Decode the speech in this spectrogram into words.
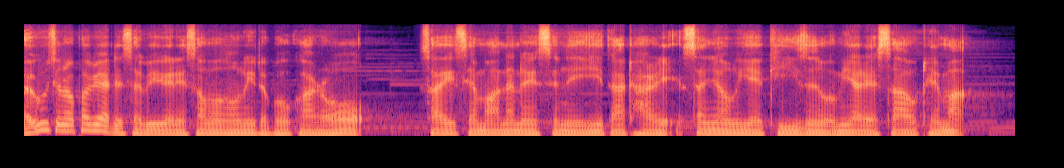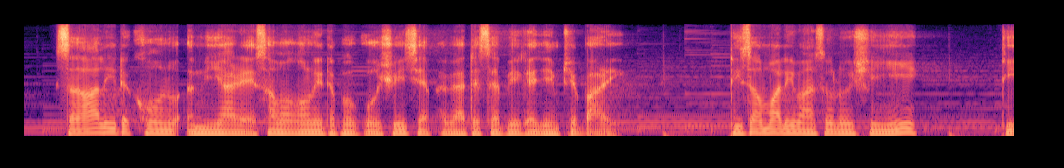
အခုကျွန်တော်ဖတ်ပြတင်ဆက်ပေးခဲ့တဲ့ဆောင်းပါးကောင်းလေးတစ်ပုဒ်ကတော့စာရေးဆရာမနန်းနေစနေရေးသားထားတဲ့စံကြောင်းလေးရဲ့ခီးစဉ်ကိုအမြင်ရတဲ့စာအုပ်ထဲမှာ စကားလေးတစ်ခွန်းလို့အမြင်ရတဲ့ဆောင်းပါးကောင်းလေးတစ်ပုဒ်ကိုရွေးချယ်ဖတ်ပြတင်ဆက်ပေးခဲ့ခြင်းဖြစ်ပါတယ်ဒီဆောင်းပါးလေးမှာဆိုလို့ရှိရင်ဒီ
